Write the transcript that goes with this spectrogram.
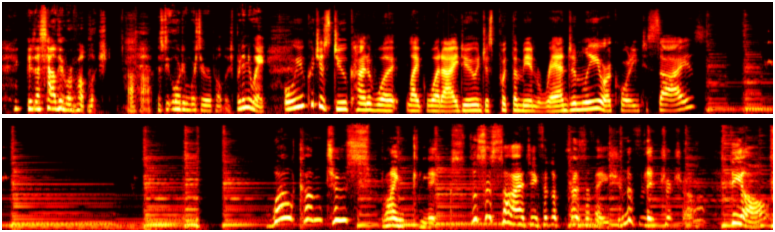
because that's how they were published. Uh huh. That's the order in which they were published. But anyway, Or you could just do kind of what like what I do and just put them in randomly or according to size. Welcome to Splanchnics, the Society for the Preservation of Literature, the Arts,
